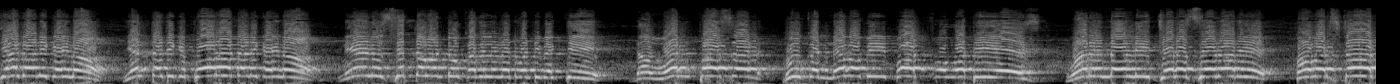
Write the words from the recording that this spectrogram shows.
త్యాగానికైనా ఎంతటికి పోరాటానికైనా నేను సిద్ధమంటూ కదిలినటువంటి వ్యక్తి the one person who can never be bought for what he is one and only star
